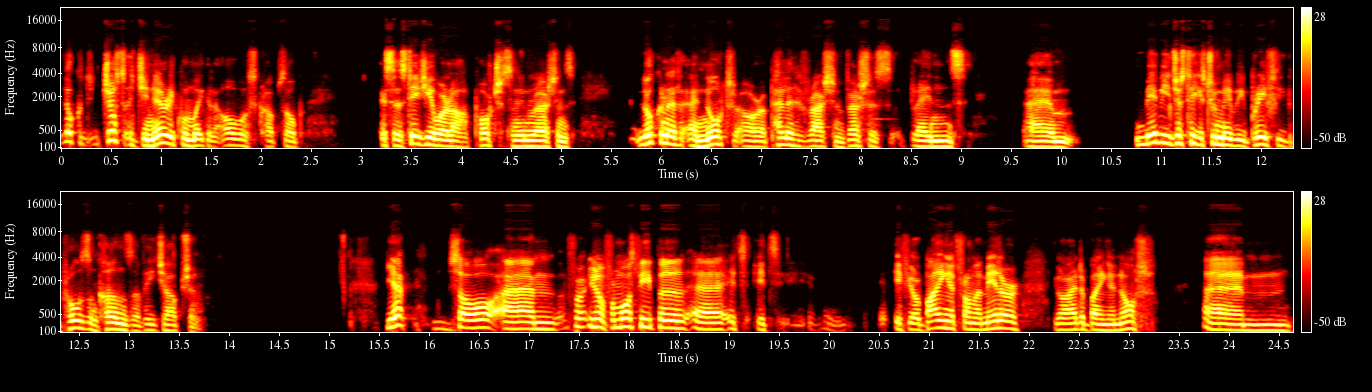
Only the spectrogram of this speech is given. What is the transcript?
Look, just a generic one, Michael, always crops up it's a stage where a lot of purchasing in rations. Looking at a nut or a pelleted ration versus blends, um, maybe just take us through maybe briefly the pros and cons of each option. Yep. So um, for you know, for most people, uh, it's it's if you're buying it from a miller, you're either buying a nut, um,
